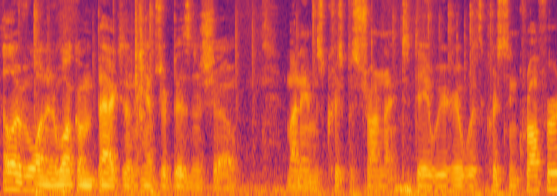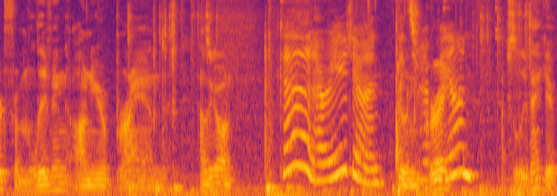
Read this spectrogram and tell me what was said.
Hello, everyone, and welcome back to the New Hampshire Business Show. My name is Chris Pastrana, and today we're here with Kristen Crawford from Living on Your Brand. How's it going? Good. How are you doing? Thanks Doing for having me on. Absolutely, thank you.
